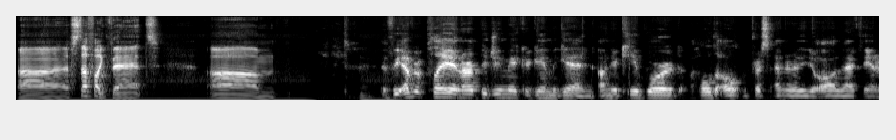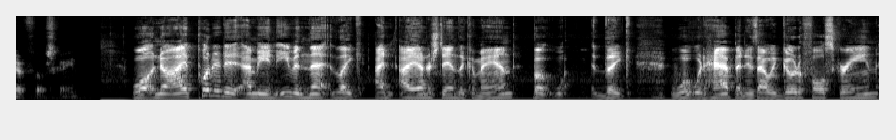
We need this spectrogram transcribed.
Uh, stuff like that. Um, If we ever play an RPG Maker game again, on your keyboard, hold Alt and press Enter, and you'll automatically enter full screen. Well, no, I put it. In, I mean, even that, like, I I understand the command, but w- like, what would happen is I would go to full screen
